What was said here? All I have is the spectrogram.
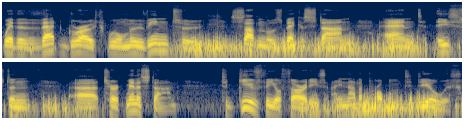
whether that growth will move into southern Uzbekistan and eastern uh, Turkmenistan to give the authorities another problem to deal with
